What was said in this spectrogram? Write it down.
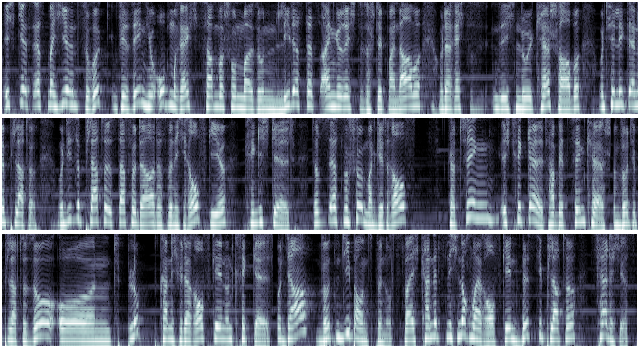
ich gehe jetzt erstmal hierhin zurück. Wir sehen hier oben rechts haben wir schon mal so ein Leader Stats eingerichtet. Da steht mein Name und da rechts ist, ich null Cash habe. Und hier liegt eine Platte. Und diese Platte ist dafür da, dass wenn ich raufgehe, kriege ich Geld. Das ist erstmal schön. Man geht rauf, Katsching, ich krieg Geld, habe jetzt 10 Cash. Dann wird die Platte so und blub, kann ich wieder raufgehen und krieg Geld. Und da wird ein Debounce benutzt, weil ich kann jetzt nicht nochmal raufgehen, bis die Platte fertig ist.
